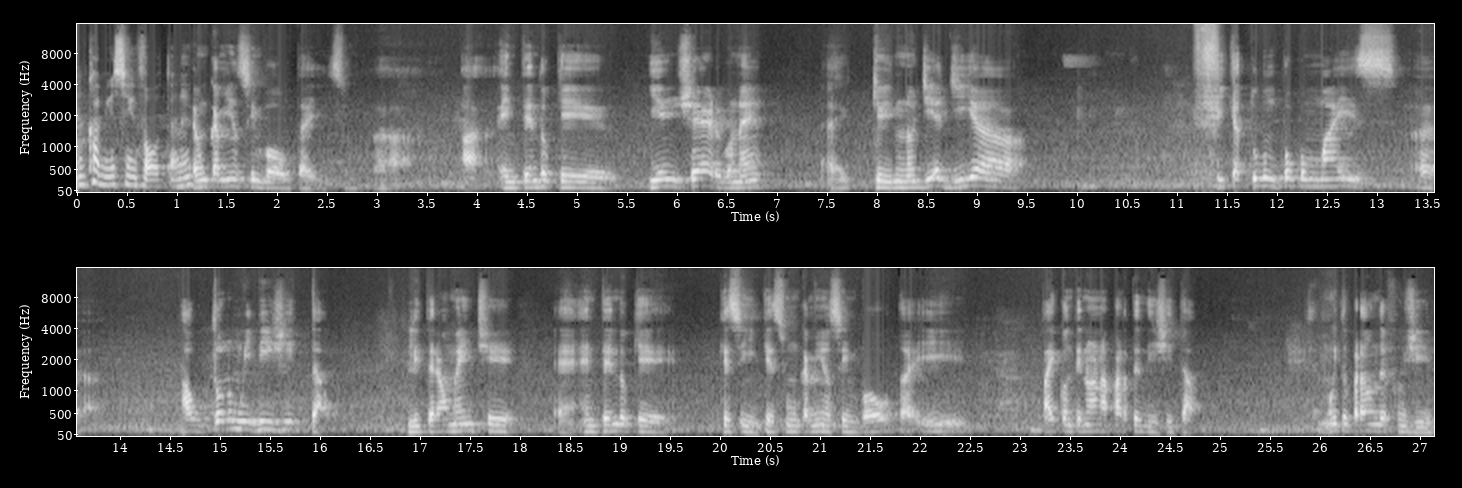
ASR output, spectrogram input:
um caminho sem volta, né? É um caminho sem volta isso. entendo que e enxergo, né? Que no dia a dia fica tudo um pouco mais uh, autônomo e digital. Literalmente, é, entendo que que sim, que é um caminho sem volta e vai continuar na parte digital. Muito para onde fugir,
